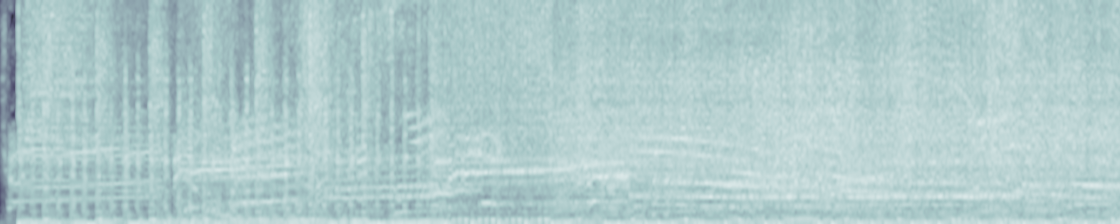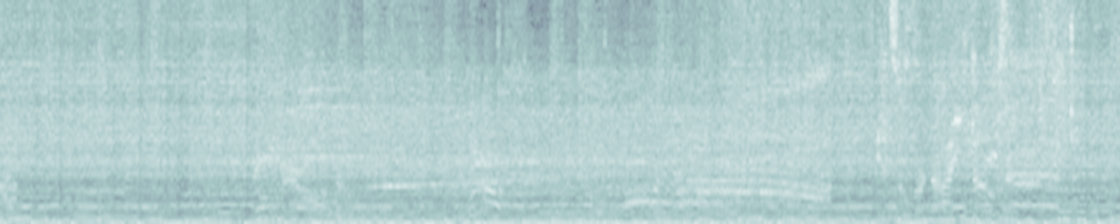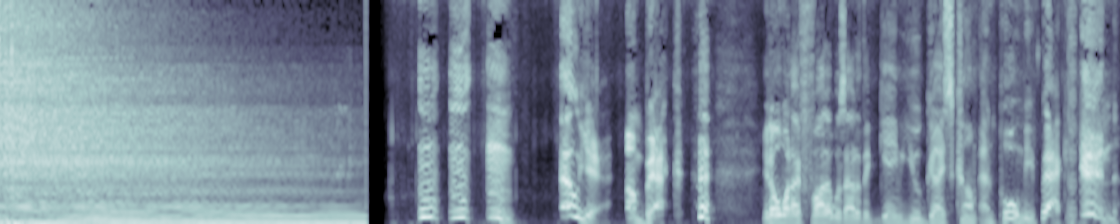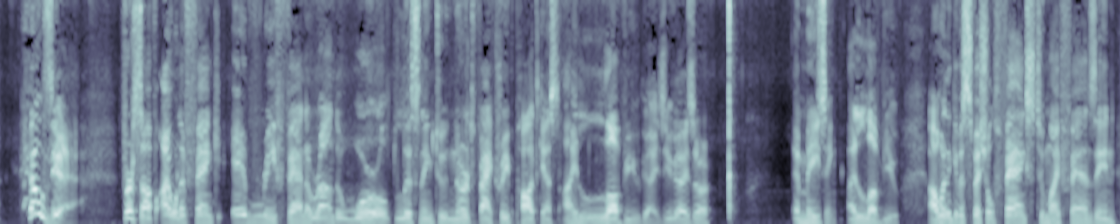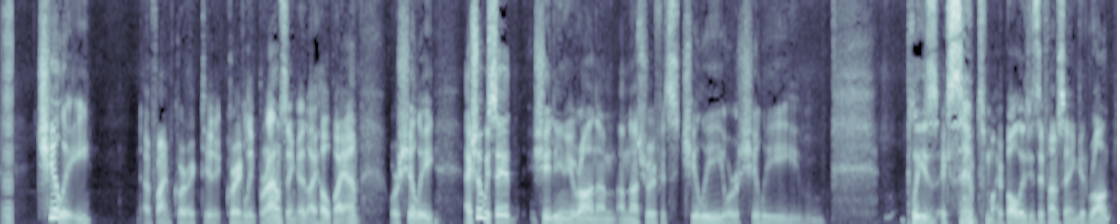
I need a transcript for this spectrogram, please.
It's yeah, I'm back. you know, when I thought I was out of the game, you guys come and pull me back in. Hells yeah. First off, I want to thank every fan around the world listening to Nerd Factory podcast. I love you guys. You guys are amazing. I love you. I want to give a special thanks to my fans in Chile, if I'm correct, correctly pronouncing it. I hope I am, or Chile. Actually, we say it Chile in Iran. I'm I'm not sure if it's Chile or Chile. Please accept my apologies if I'm saying it wrong.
